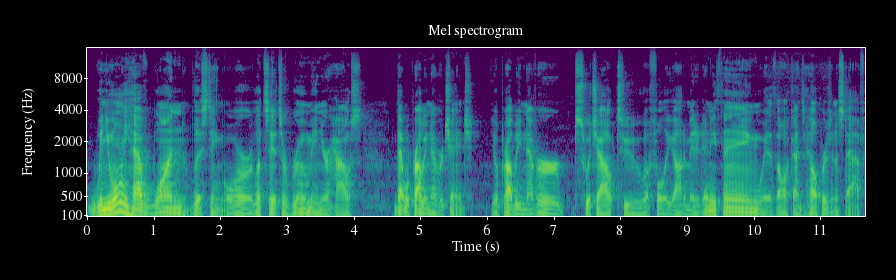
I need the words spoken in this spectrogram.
When you only have one listing, or let's say it's a room in your house, that will probably never change. You'll probably never switch out to a fully automated anything with all kinds of helpers and a staff.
